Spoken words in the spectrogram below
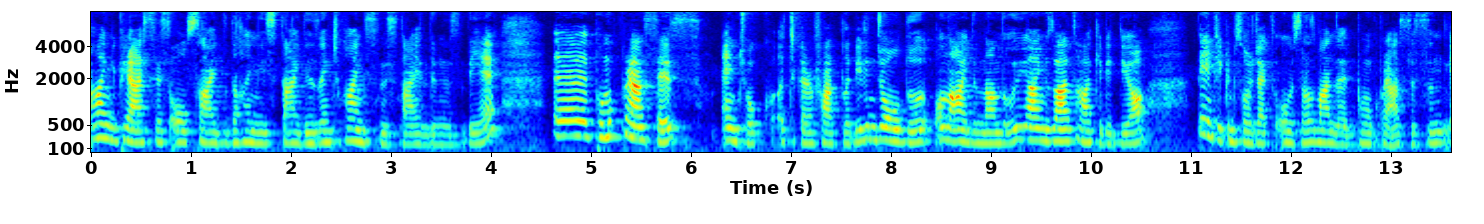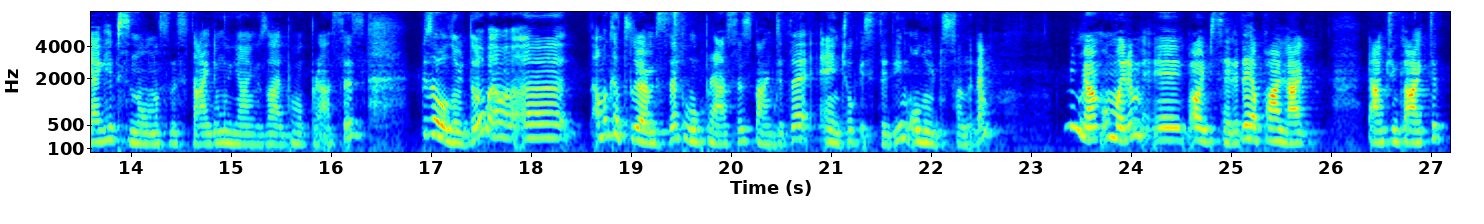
hangi prenses olsaydı da hani isterdiniz, en çok hangisini isterdiniz diye. Ee, Pamuk Prenses en çok açık ara farklı birinci oldu. Onun ardından da Uyuyan Güzel takip ediyor. Benim fikrimi soracak olursanız ben de Pamuk Prenses'in, yani hepsinin olmasını isterdim. Uyuyan Güzel Pamuk Prenses. Güzel olurdu ama, e, ama katılıyorum size. Pamuk Prenses bence de en çok istediğim olurdu sanırım. Bilmiyorum umarım e, öyle bir seride yaparlar. Yani çünkü artık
